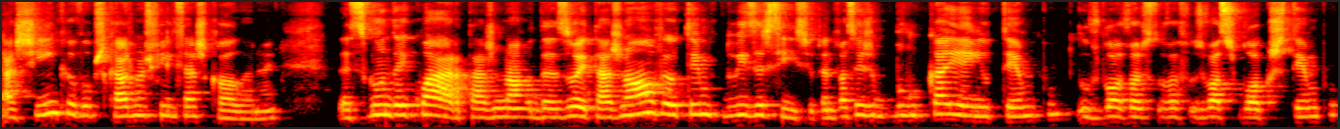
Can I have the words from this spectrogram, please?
às cinco, eu vou buscar os meus filhos à escola, não é? Da segunda e quarta, no... das oito às nove, é o tempo do exercício. Portanto, vocês bloqueiem o tempo, os, os vossos blocos de tempo,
